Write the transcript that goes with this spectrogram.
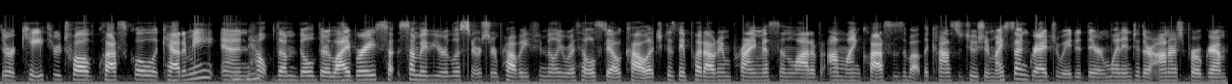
their K through 12 classical academy and help them build their library. S some of your listeners are probably familiar with Hillsdale College because they put out Imprimis and a lot of online classes about the Constitution. My son graduated there and went into their honors program,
